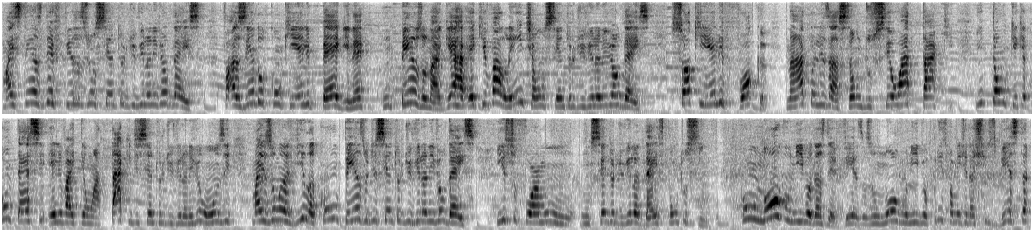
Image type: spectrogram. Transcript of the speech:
mas tem as defesas de um centro de vila nível 10, fazendo com que ele pegue né, um peso na guerra equivalente a um centro de vila nível 10. Só que ele foca na atualização do seu ataque. Então o que, que acontece? Ele vai ter um ataque de centro de vila nível 11, mais uma vila com um peso de centro de vila nível 10. Isso forma um, um centro de vila 10.5. Com um novo nível das defesas, um novo nível principalmente da X-Besta,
